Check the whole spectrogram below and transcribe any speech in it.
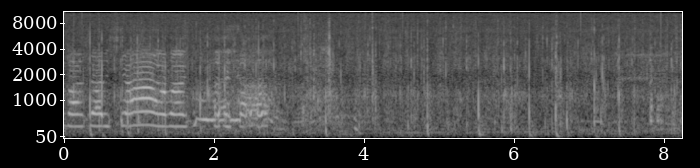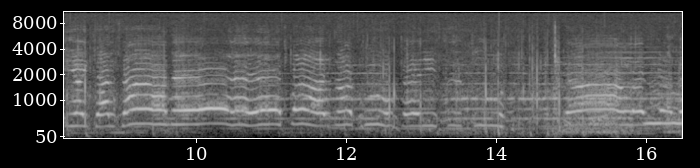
levantar e chama, E ai, Tarzane, par nosso périsse, tu, dans la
